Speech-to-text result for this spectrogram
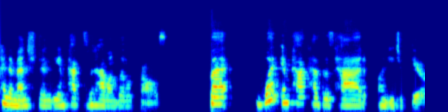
kind of mentioned the impact it would have on little girls. But what impact has this had on each of you?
